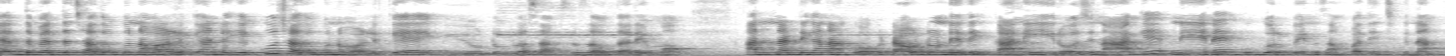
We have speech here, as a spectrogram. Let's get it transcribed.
పెద్ద పెద్ద చదువుకున్న వాళ్ళకి అంటే ఎక్కువ చదువుకున్న వాళ్ళకే యూట్యూబ్లో సక్సెస్ అవుతారేమో. అన్నట్టుగా నాకు ఒక డౌట్ ఉండేది. కానీ ఈరోజు నాకే నేనే గూగుల్ పేని సంపాదించుకున్నా.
